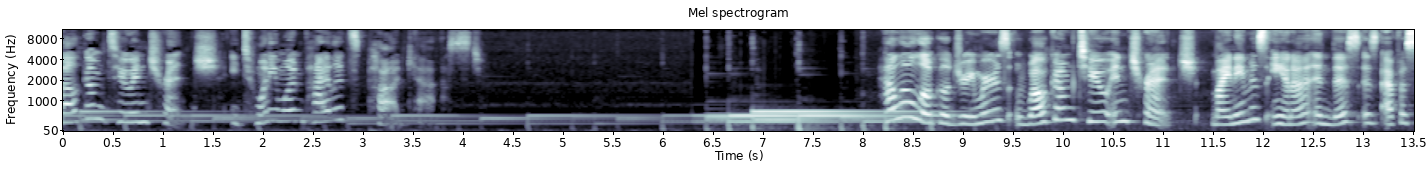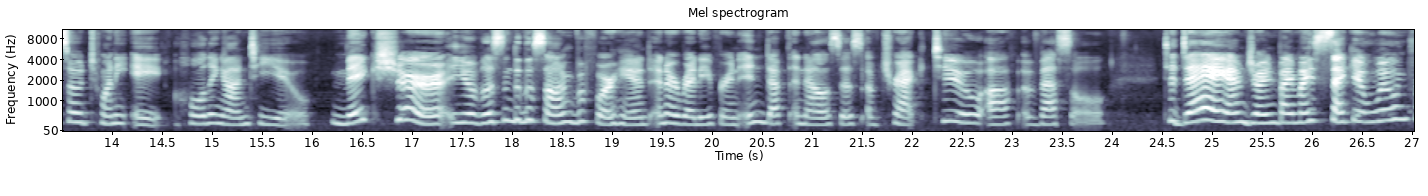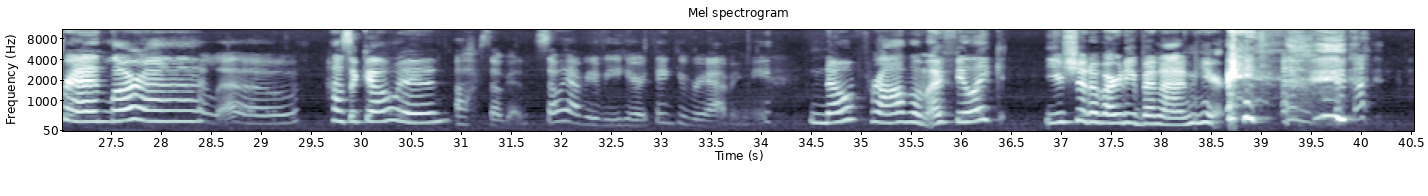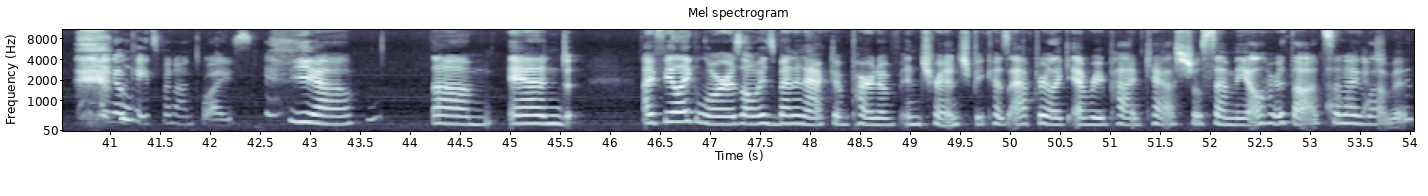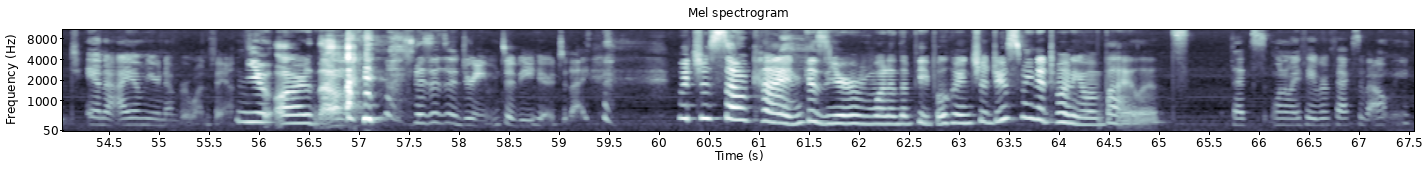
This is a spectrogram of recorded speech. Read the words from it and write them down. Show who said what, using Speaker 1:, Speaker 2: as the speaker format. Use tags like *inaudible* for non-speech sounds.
Speaker 1: Welcome to Entrench, a 21 Pilots podcast. Hello, local dreamers. Welcome to Entrench. My name is Annah, and this is episode 28 Holding On to You. Make sure you have listened to the song beforehand and are ready for an in depth analysis of track 2 off Vessel. Today, I'm joined by my second womb friend, Laura. How's it going?
Speaker 2: Oh, so good. So happy to be here. Thank you for having me.
Speaker 1: No problem. I feel like you should have already been on here. *laughs*
Speaker 2: I know *laughs* Kate's been on twice.
Speaker 1: yeah. Um, and I feel like Laura's always been an active part of Entrench because after like every podcast, she'll send me all her thoughts,
Speaker 2: Oh
Speaker 1: and I
Speaker 2: gosh.
Speaker 1: love it.
Speaker 2: Anna, I am your number one fan.
Speaker 1: You are though, *laughs* *laughs*
Speaker 2: this is a dream to be here today. *laughs*
Speaker 1: which is so kind because you're one of the people who introduced me to Twenty One Pilots.
Speaker 2: That's one of my favorite facts about me.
